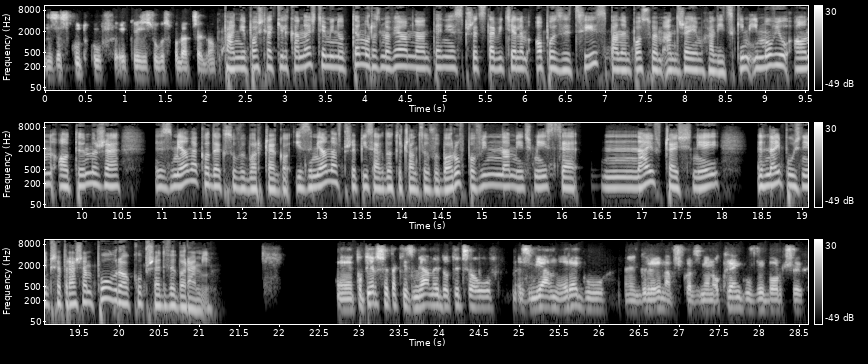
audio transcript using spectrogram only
ze skutków kryzysu gospodarczego. Panie pośle, kilkanaście minut temu rozmawiałam na antenie z przedstawicielem opozycji, z panem posłem Andrzejem Halickim i mówił on o tym, że zmiana kodeksu wyborczego i zmiana w przepisach dotyczących wyborów powinna mieć miejsce najwcześniej, najpóźniej, przepraszam, pół roku przed wyborami. E, po pierwsze, takie zmiany dotyczą zmian reguł e, gry, na przykład zmian okręgów wyborczych.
